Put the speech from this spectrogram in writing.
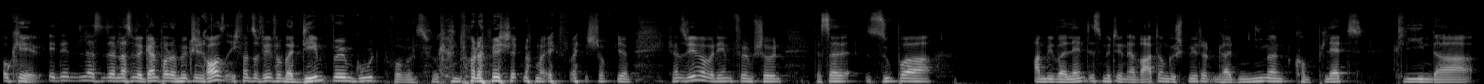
okay, äh, dann lassen, dann lassen wir Gunpowder Milkshake raus. Ich fand es auf jeden Fall bei dem Film gut, bevor wir uns für Gunpowder Milkshake nochmal echauffieren. Ich fand es auf jeden Fall bei dem Film schön, dass er super ambivalent ist mit den Erwartungen gespielt hat und halt niemand komplett clean da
